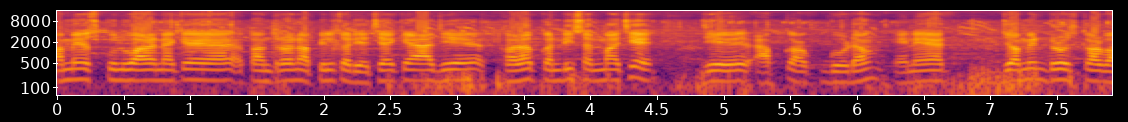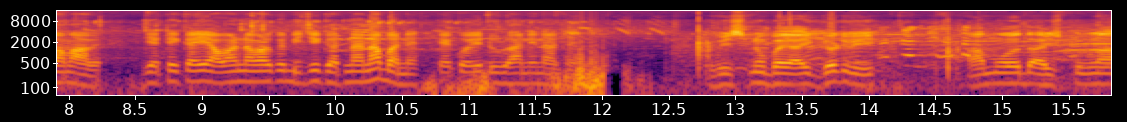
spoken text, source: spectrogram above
અમે સ્કૂલવાળાને કે તંત્રને અપીલ કરીએ છીએ કે આ જે ખરાબ કન્ડિશનમાં છે, જે આપ ગોડાઉન, એને જમીન ડ્રોઝ કરવામાં આવે. જેથી કંઈ અવારનવાર કોઈ બીજી ઘટના ના બને, કે કોઈ દુરહાની ના થાય. વિષ્ણુભાઈ આઈ ગઢવી આમોદ હાઈસ્કૂલના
